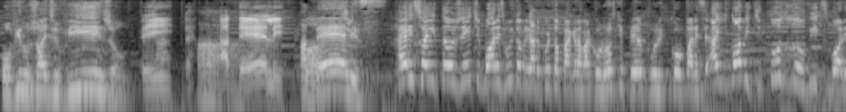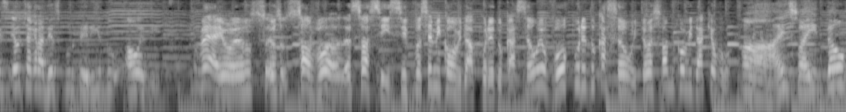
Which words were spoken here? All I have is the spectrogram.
Ouvindo Joy Division, Eita. Ah. Adele. Adelis. É isso aí então, gente. Boris, muito obrigado por topar gravar conosco e por, por comparecer. Ah, em nome de todos os ouvintes, Boris, eu te agradeço por ter ido ao evento. Velho, eu, eu só vou. É só assim, se você me convidar por educação, eu vou por educação. Então é só me convidar que eu vou. Ah, é isso aí então.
